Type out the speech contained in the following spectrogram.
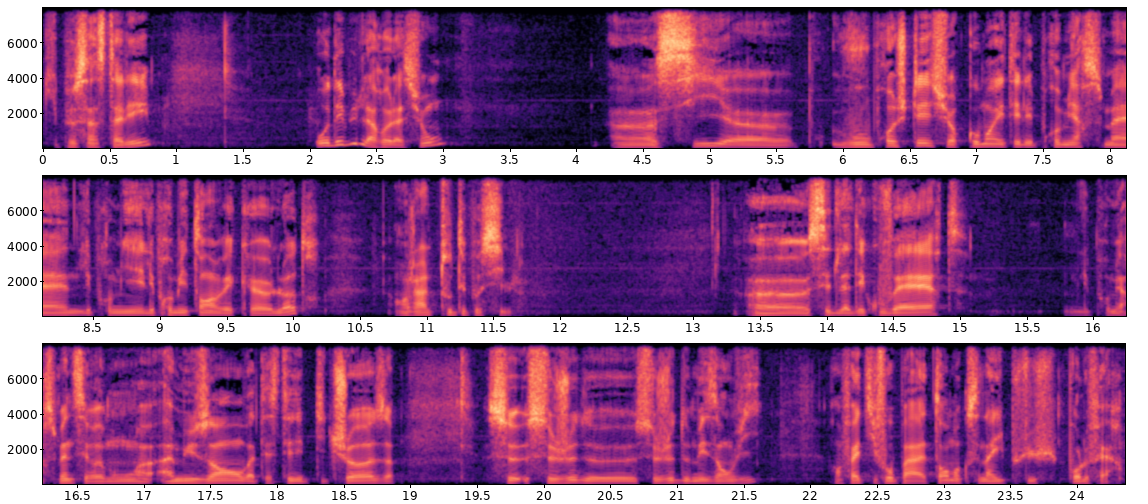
qui peut s'installer. Au début de la relation, si vous vous projetez sur comment étaient les premières semaines, les premiers, les premiers temps avec l'autre, en général, tout est possible. C'est de la découverte. Les premières semaines, c'est vraiment amusant. On va tester des petites choses. Ce, ce jeu de, ce jeu de mes envies, en fait, il faut pas attendre que ça n'aille plus pour le faire.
